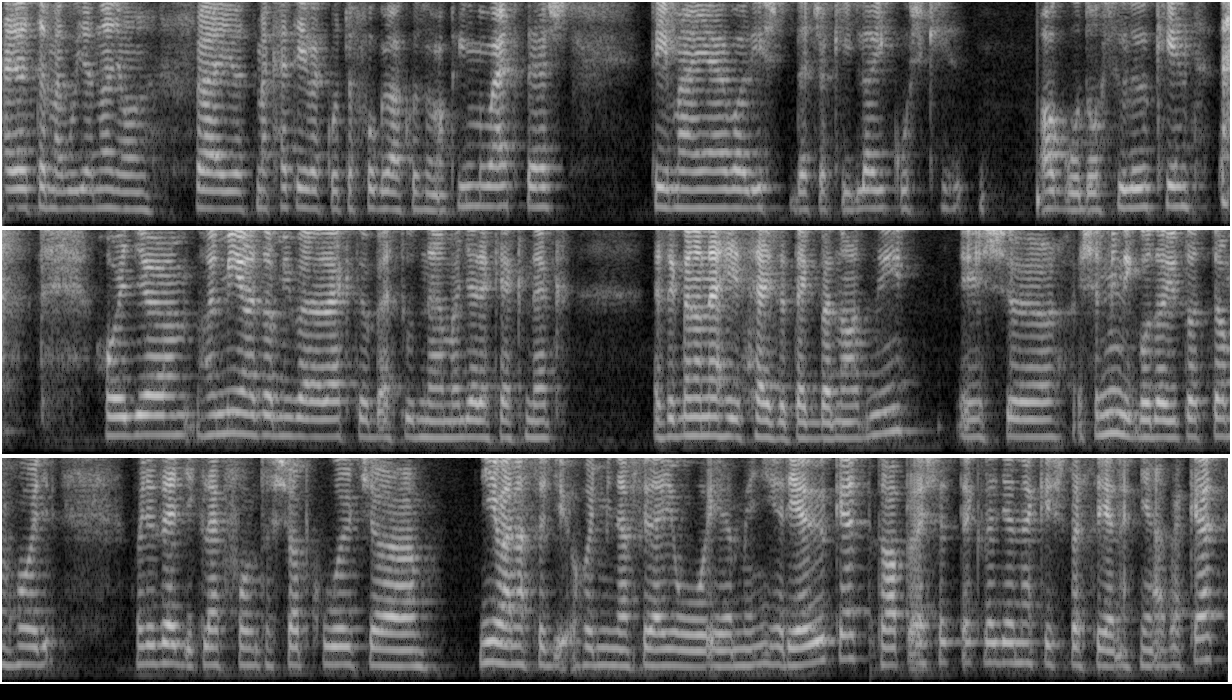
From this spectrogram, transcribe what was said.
Előtte meg ugye nagyon feljött, meg hát évek óta foglalkozom a klímaváltozás témájával is, de csak így laikus, aggódó szülőként, hogy, hogy mi az, amivel a legtöbbet tudnám a gyerekeknek ezekben a nehéz helyzetekben adni, és, és én mindig oda jutottam, hogy, hogy az egyik legfontosabb kulcs Nyilván az, hogy, hogy mindenféle jó élmény érje őket, talpra esettek legyenek, és beszéljenek nyelveket,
